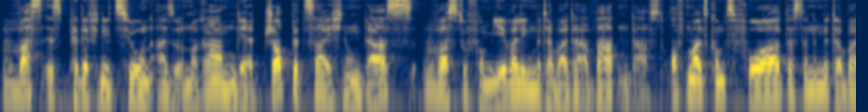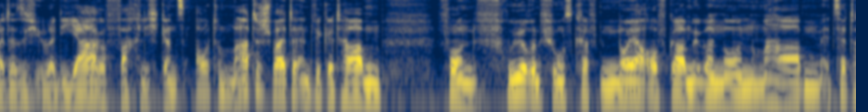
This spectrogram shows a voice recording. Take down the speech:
was ist per Definition also im Rahmen der Jobbezeichnung das, was du vom jeweiligen Mitarbeiter erwarten darfst. Oftmals kommt es vor, dass deine Mitarbeiter sich über die Jahre fachlich ganz automatisch weiterentwickelt haben von früheren Führungskräften neue Aufgaben übernommen haben etc.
